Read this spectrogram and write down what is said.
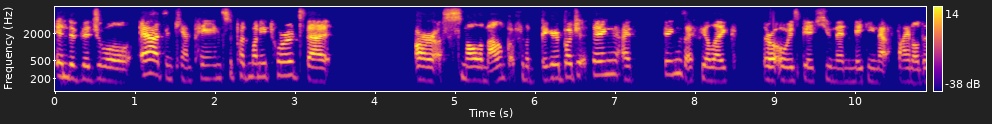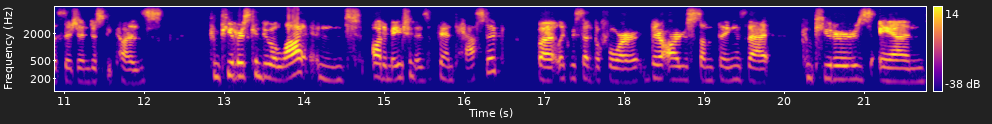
individual ads and campaigns to put money towards that are a small amount, but for the bigger budget thing, I things I feel like there will always be a human making that final decision just because computers can do a lot and automation is fantastic. But like we said before, there are just some things that computers and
